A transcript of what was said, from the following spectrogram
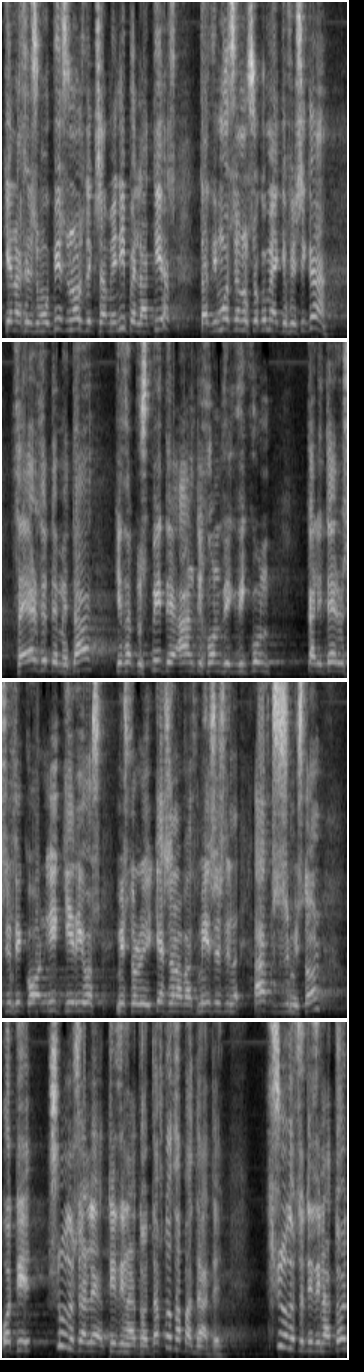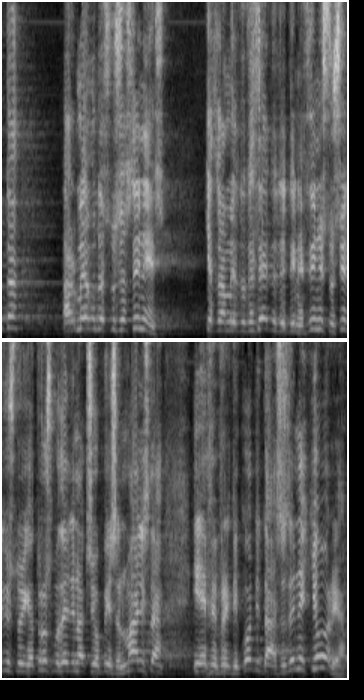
και να χρησιμοποιήσουν ως δεξαμενή πελατείας τα δημόσια νοσοκομεία. Και φυσικά θα έρθετε μετά και θα τους πείτε αν τυχόν διεκδικούν καλύτερους συνθήκων ή κυρίως μισθολογικές αναβαθμίσεις, αύξηση μισθών, ότι σου έδωσα λέει, τη δυνατότητα. Αυτό θα απαντάτε. Σου έδωσα τη δυνατότητα αρμέγοντας τους ασθενείς και θα μετατεθέτετε την ευθύνη στους ίδιους τους γιατρούς που δεν την αξιοποίησαν. Μάλιστα, η εφευρετικότητά σας δεν έχει και όρια.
